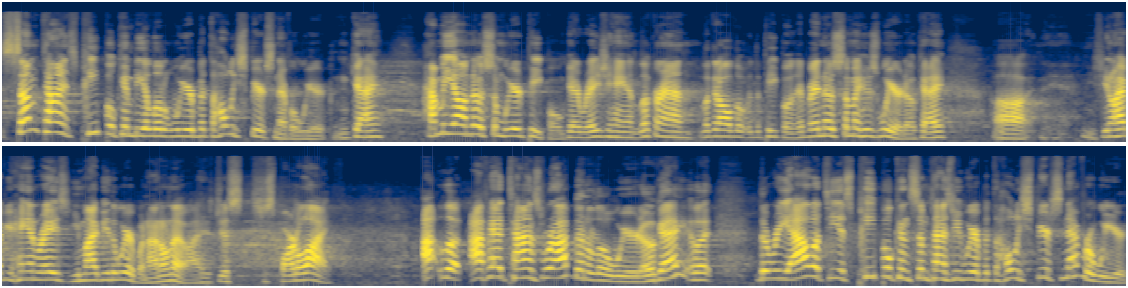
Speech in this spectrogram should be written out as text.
sometimes people can be a little weird, but the Holy Spirit's never weird, okay? How many y'all know some weird people? Okay, raise your hand. Look around. Look at all the, the people. Everybody knows somebody who's weird, okay? Uh, if you don't have your hand raised, you might be the weird one. I don't know. It's just, it's just part of life. I, look, I've had times where I've been a little weird, okay? But the reality is people can sometimes be weird, but the Holy Spirit's never weird.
